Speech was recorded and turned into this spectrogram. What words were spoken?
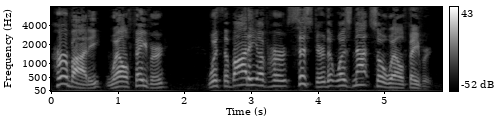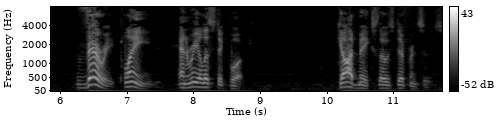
her body, well favored, with the body of her sister that was not so well favored. Very plain and realistic book. God makes those differences.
